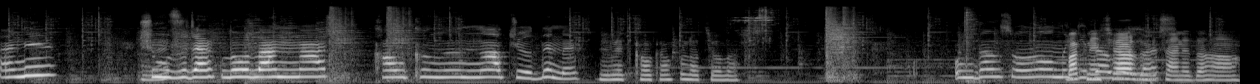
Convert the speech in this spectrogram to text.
Anne şu Evet. mızraklı olanlar kalkanını atıyor değil mi? Evet kalkan fırlatıyorlar. Ondan sonra onu Bak ne alıyorlar. bir tane daha.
